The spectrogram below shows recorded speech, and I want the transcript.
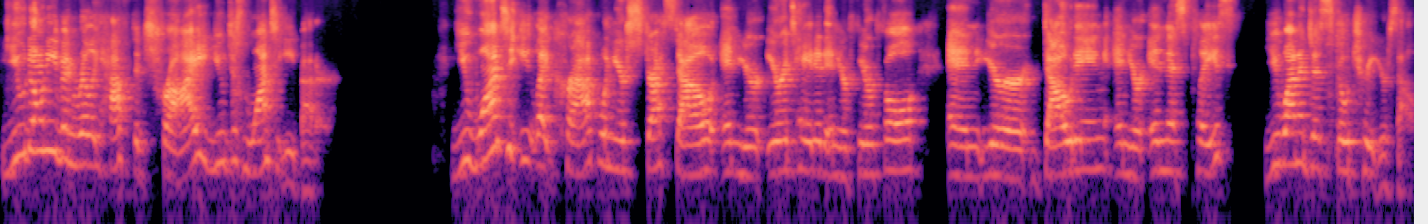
You don't even really have to try, you just want to eat better. You want to eat like crap when you're stressed out and you're irritated and you're fearful and you're doubting and you're in this place. You want to just go treat yourself.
